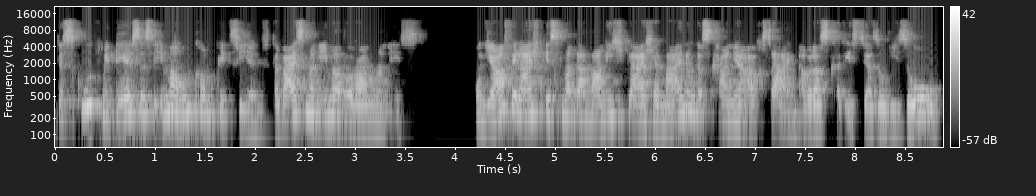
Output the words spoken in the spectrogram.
das ist gut, mit der ist es immer unkompliziert. Da weiß man immer, woran man ist. Und ja, vielleicht ist man dann mal nicht gleicher Meinung, das kann ja auch sein, aber das ist ja sowieso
